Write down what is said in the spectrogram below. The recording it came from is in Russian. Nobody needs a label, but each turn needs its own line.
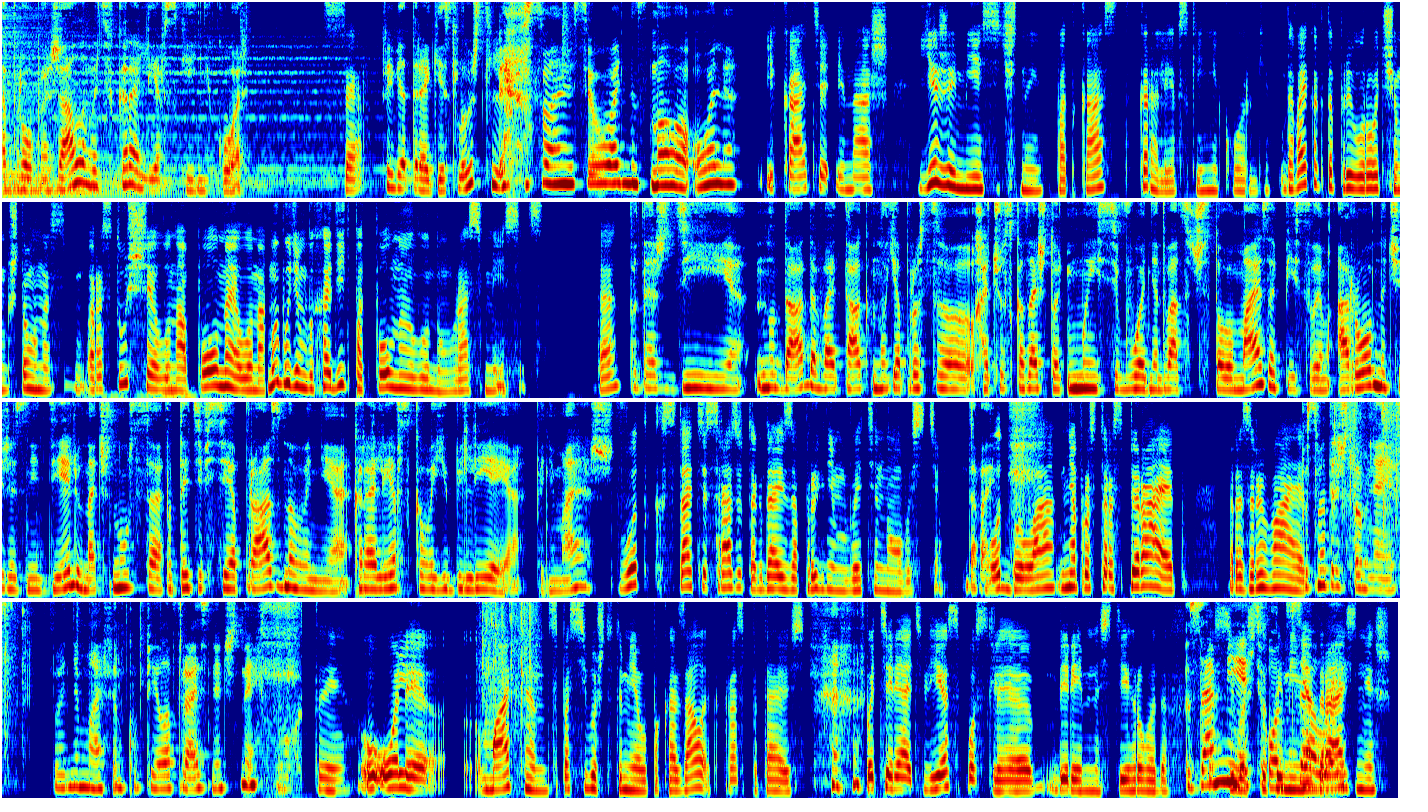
Добро пожаловать в Королевский Никор.
Сэр.
Привет, дорогие слушатели! С вами сегодня снова Оля
и Катя, и наш ежемесячный подкаст «Королевские Никорги». Давай как-то приурочим, что у нас растущая луна, полная луна. Мы будем выходить под полную луну раз в месяц да?
Подожди, ну да, давай так, но я просто хочу сказать, что мы сегодня 26 мая записываем, а ровно через неделю начнутся вот эти все празднования королевского юбилея, понимаешь?
Вот, кстати, сразу тогда и запрыгнем в эти новости.
Давай.
Вот была, меня просто распирает, разрывает.
Посмотри, что у меня есть. Сегодня маффин купила праздничный.
Ух ты. У Оли маффин. Спасибо, что ты мне его показала. Я как раз пытаюсь потерять вес после беременности и родов.
Заметь,
Спасибо, что
он
ты меня
целый.
дразнишь.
